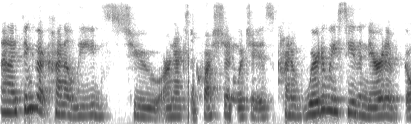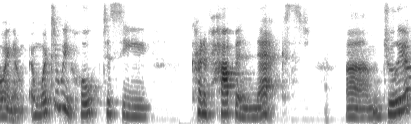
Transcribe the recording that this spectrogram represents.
And I think that kind of leads to our next question, which is kind of where do we see the narrative going and, and what do we hope to see kind of happen next? Um, Julia?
